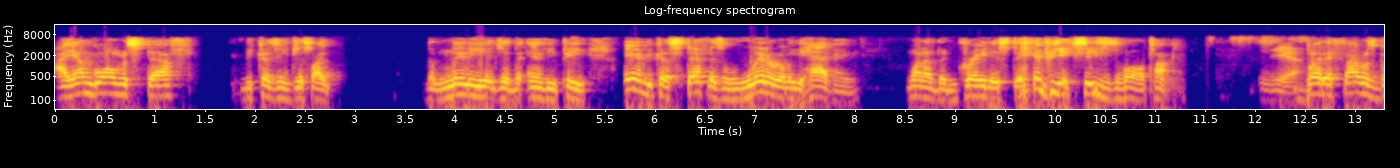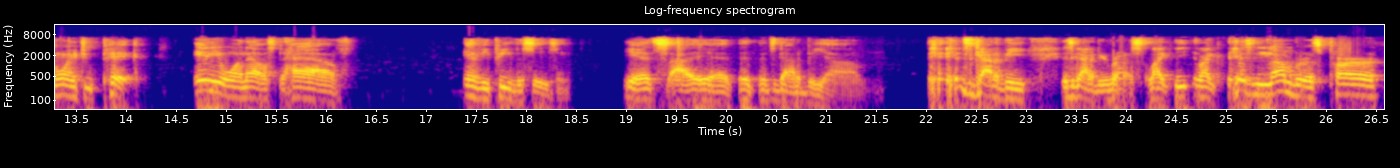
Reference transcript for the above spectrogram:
I am going with Steph because of just like the lineage of the MVP, and because Steph is literally having one of the greatest NBA seasons of all time. Yeah. But if I was going to pick anyone else to have MVP this season, yeah, it's I, yeah, it, it's got to be um, it's got to be it's got to be Russ. Like like his numbers per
